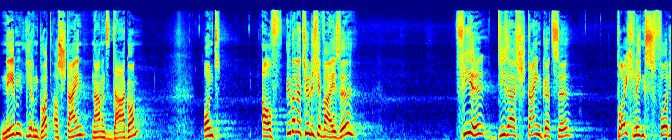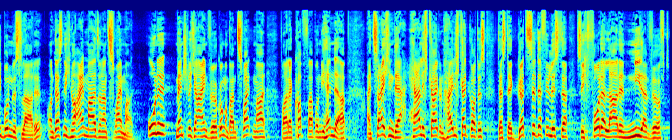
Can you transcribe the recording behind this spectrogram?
neben ihren Gott aus Stein namens Dagon. Und auf übernatürliche Weise fiel dieser Steingötze bäuchlings vor die Bundeslade. Und das nicht nur einmal, sondern zweimal ohne menschliche Einwirkung. Und beim zweiten Mal war der Kopf ab und die Hände ab. Ein Zeichen der Herrlichkeit und Heiligkeit Gottes, dass der Götze der Philister sich vor der Lade niederwirft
